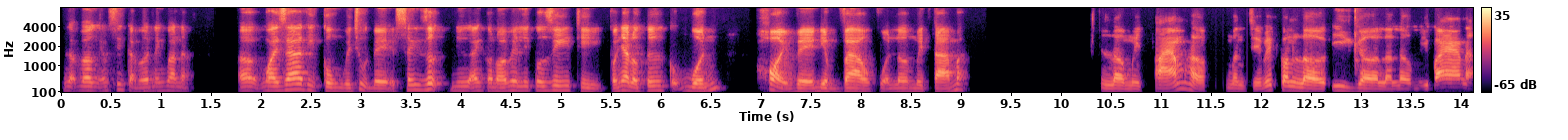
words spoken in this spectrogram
Dạ vâng, em xin cảm ơn anh Văn ạ. à, ngoài ra thì cùng với chủ đề xây dựng như anh có nói về Licoji thì có nhà đầu tư cũng muốn hỏi về điểm vào của L18 ạ. L18 hả? Mình chỉ biết con LIG là L13 nè.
